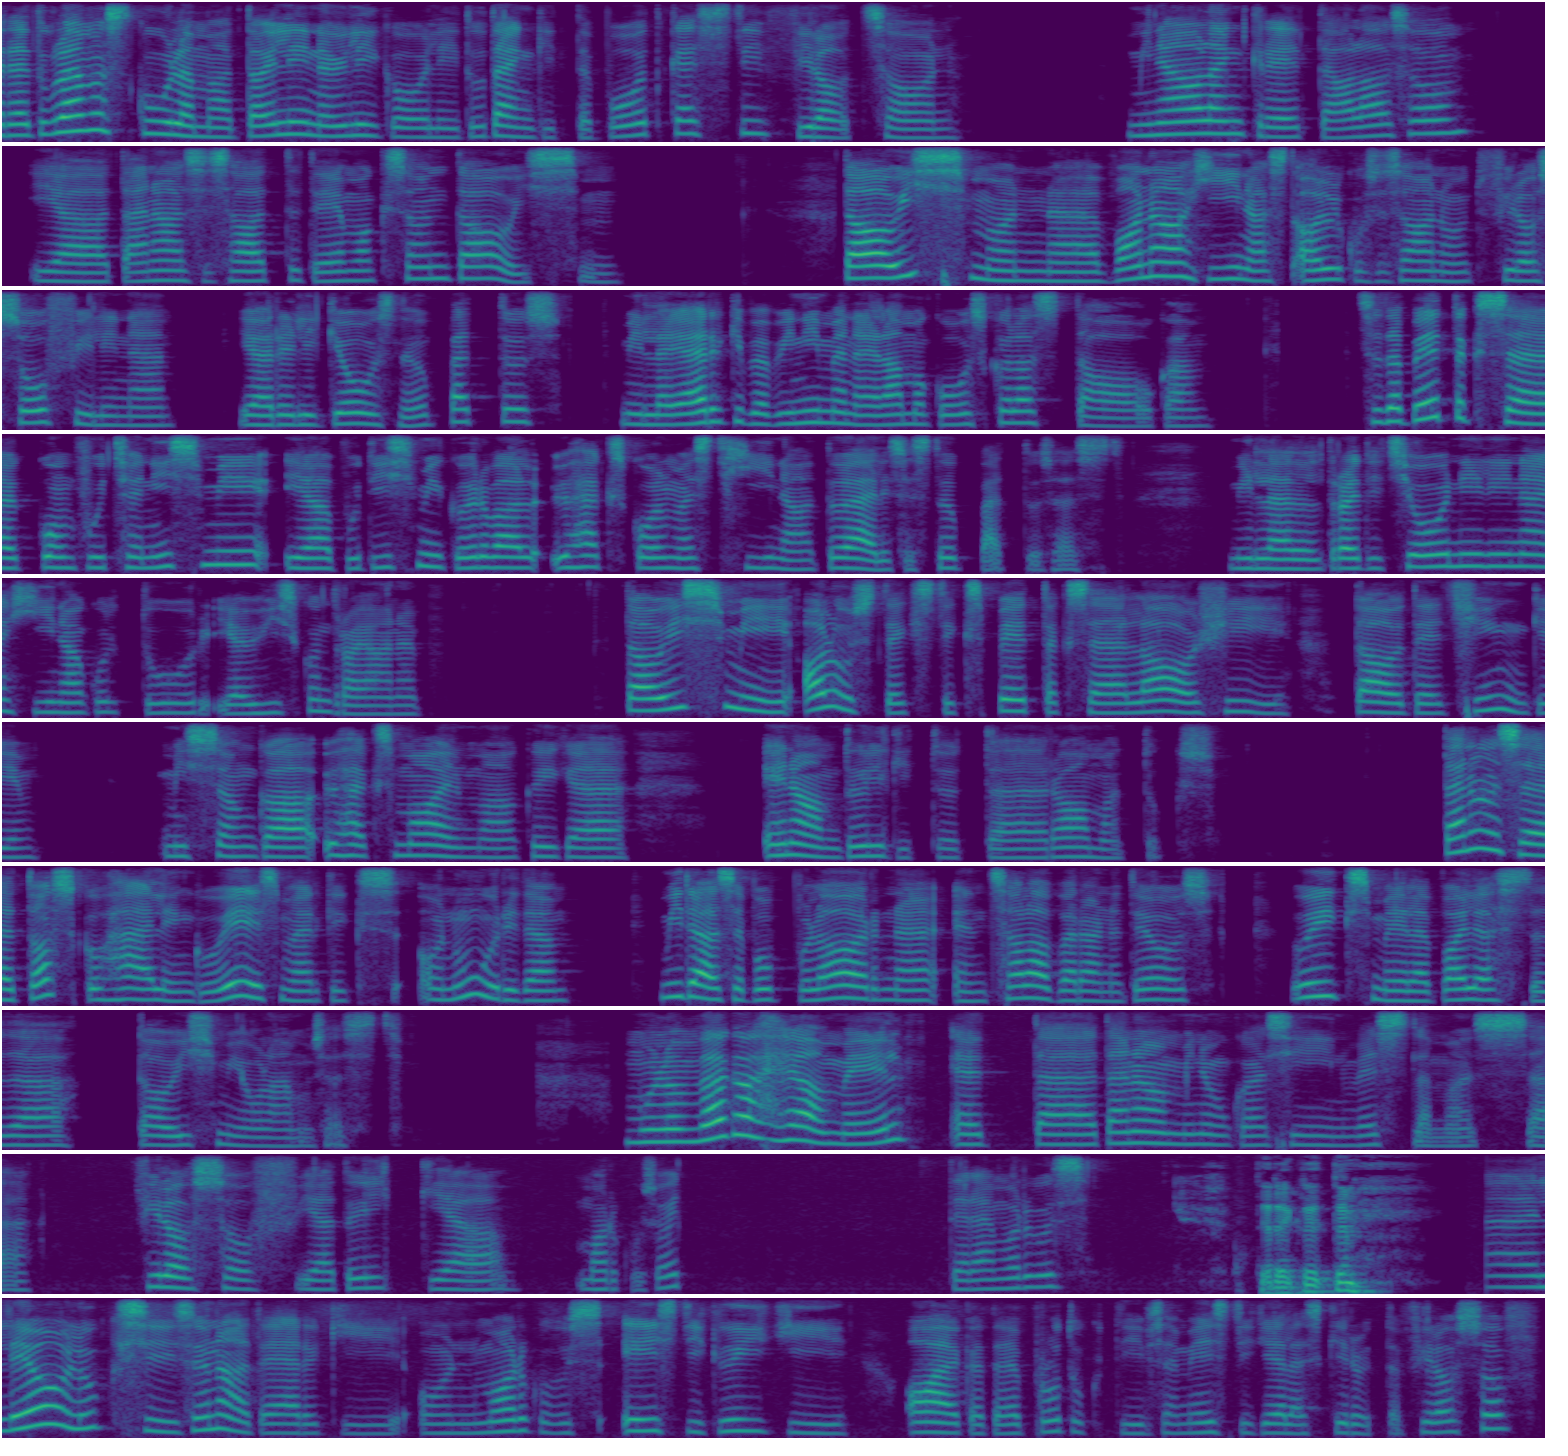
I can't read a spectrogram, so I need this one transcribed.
tere tulemast kuulama Tallinna Ülikooli tudengite podcasti Filotsoon. mina olen Grete Alasoo ja tänase saate teemaks on taoism. taoism on äh, Vana-Hiinast alguse saanud filosoofiline ja religioosne õpetus, mille järgi peab inimene elama kooskõlas taoga seda peetakse konfutsianismi ja budismi kõrval üheks kolmest Hiina tõelisest õpetusest, millel traditsiooniline Hiina kultuur ja ühiskond rajaneb. taoismi alustekstiks peetakse Lao Shi Tao Te Chingi, mis on ka üheks maailma kõige enam tõlgitud äh, raamatuks. tänase taskuhäälingu eesmärgiks on uurida, mida see populaarne, ent salapärane teos võiks meile paljastada taoismi olemusest. mul on väga hea meel, et äh, täna on minuga siin vestlemas äh, filosoof ja tõlkija Margus Ott. tere, Margus. tere, Grete. Äh, Leo Luksi sõnade järgi on Margus Eesti kõigi aegade produktiivsem eesti keeles kirjutav filosoof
